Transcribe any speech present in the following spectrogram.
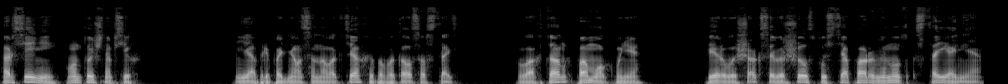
Арсений, он точно псих. Я приподнялся на локтях и попытался встать. Вахтанг помог мне. Первый шаг совершил спустя пару минут стояния,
